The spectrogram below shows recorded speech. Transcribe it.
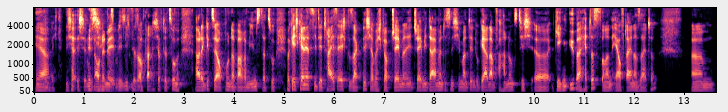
Ja, ich, ich, ich, ich auch mir, mir liegt jetzt auch gerade nicht auf der Zunge. Aber da gibt's ja auch wunderbare Memes dazu. Okay, ich kenne jetzt die Details ehrlich gesagt nicht, aber ich glaube, Jamie, Jamie Diamond ist nicht jemand, den du gerne am Verhandlungstisch äh, gegenüber hättest, sondern eher auf deiner Seite. Ähm,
